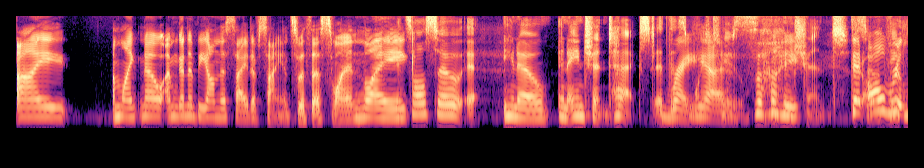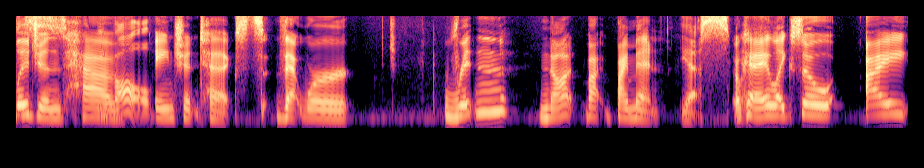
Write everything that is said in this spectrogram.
I I'm like no, I'm going to be on the side of science with this one. Like It's also, uh, you know, an ancient text at this Right. point Yes. too. Like- ancient. that So all religions have evolve. ancient texts that were written not by, by men. Yes. Okay. Like, so I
